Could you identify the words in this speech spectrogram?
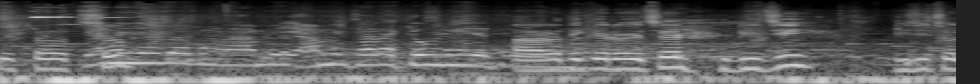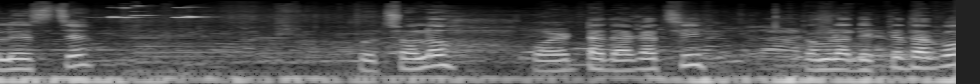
দেখতে পাচ্ছ। আর ওদিকে রয়েছে ডিজি ডিজি চলে এসছে। তো চলো, পরেরটা দেখাচ্ছি। তোমরা দেখতে থাকো।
